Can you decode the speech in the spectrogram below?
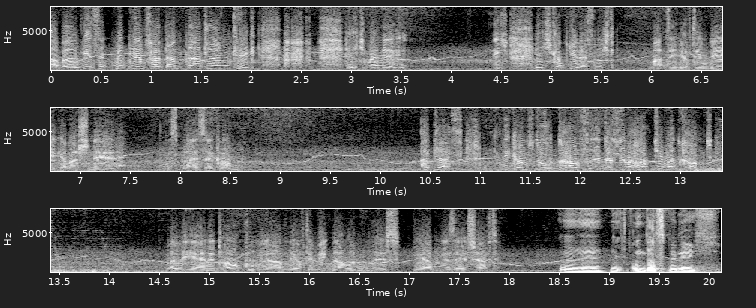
Aber wir sind mitten im verdammten Atlantik. Ich meine, ich, ich kapiere das nicht. Mach dich auf den Weg, aber schnell. Die Splicer kommen. Atlas, wie kommst du drauf, dass überhaupt jemand kommt? Weil wir hier eine Tauchkugel haben, die auf dem Weg nach unten ist. Wir haben Gesellschaft. Mhm. Und das bin ich.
